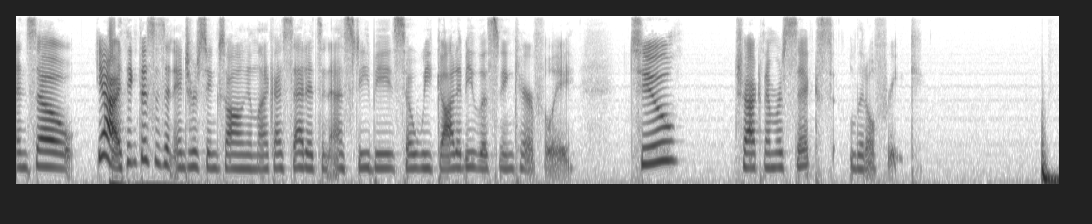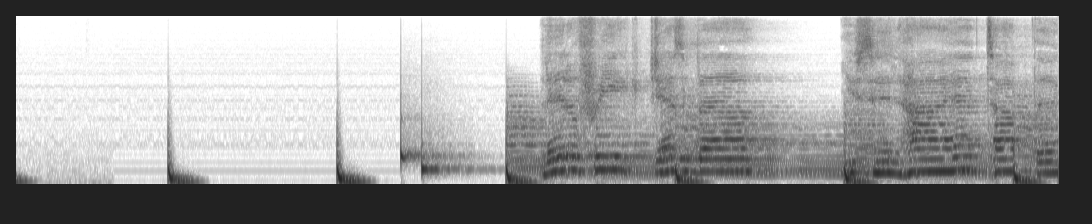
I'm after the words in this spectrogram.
and so, yeah, I think this is an interesting song. And like I said, it's an SDB, so we got to be listening carefully. Two, track number six, Little Freak. Little freak Jezebel, you sit high atop the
